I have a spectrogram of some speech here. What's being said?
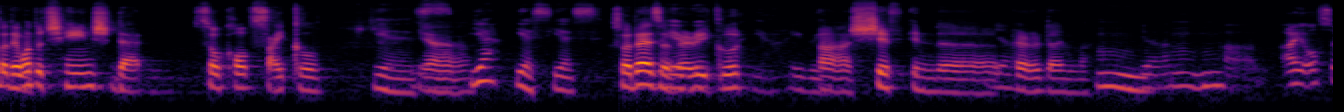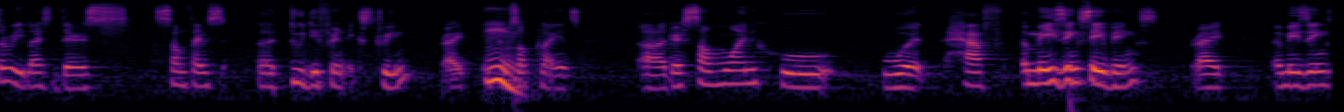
So they want to change that so-called cycle. Yes. Yeah. Yeah. Yes. Yes. So that's a I very good. Yeah, uh, shift in the Yeah. paradigm. lah. Yeah. Um, I also realized there's sometimes uh, two different extreme, right? In terms of clients, uh, there's someone who would have amazing savings, right? Amazing,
